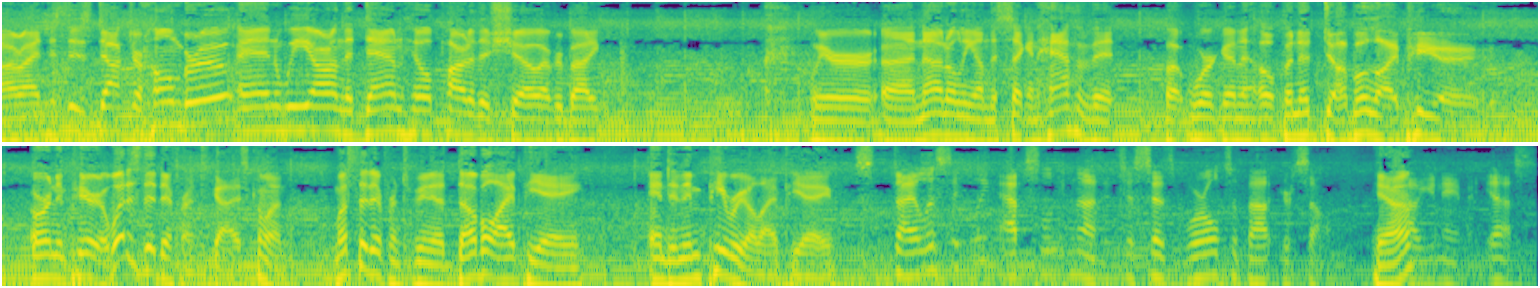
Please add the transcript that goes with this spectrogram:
All right, this is Dr. Homebrew, and we are on the downhill part of this show, everybody. We're uh, not only on the second half of it, but we're going to open a double IPA. Or an Imperial. What is the difference, guys? Come on. What's the difference between a double IPA and an Imperial IPA? Stylistically, absolutely none. It just says worlds about yourself. Yeah? How you name it, yes.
